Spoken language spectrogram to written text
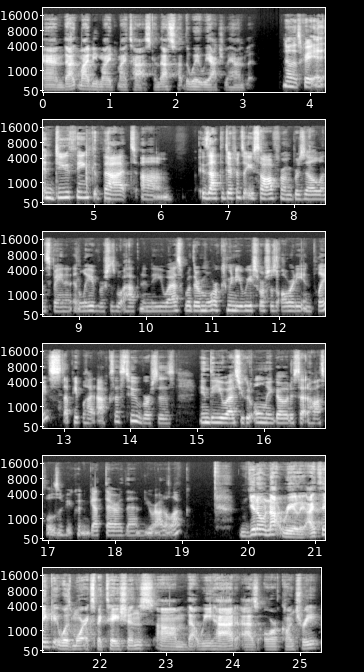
and that might be my my task, and that's the way we actually handle it. No, that's great. And, and do you think that um, is that the difference that you saw from Brazil and Spain and Italy versus what happened in the U.S.? Were there more community resources already in place that people had access to versus in the US, you could only go to set hospitals. If you couldn't get there, then you were out of luck? You know, not really. I think it was more expectations um, that we had as our country,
